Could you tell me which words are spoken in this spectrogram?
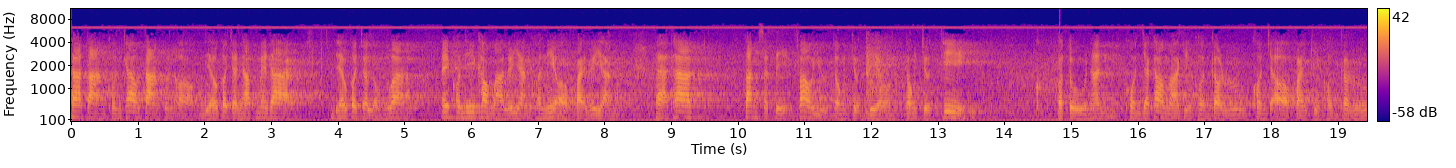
ถ้าต่างคนเข้าต่างคนออก เดี๋ยวก็จะนับไม่ได้ เดี๋ยวก็จะหลงว่า ไอ้คนนี้เข้ามาหรือยัง คนนี้ออกไปหรือยัง แต่ถ้าตั้งสติเฝ้าอยู่ตรงจุดเดียว ตรงจุดที่ประตูนั้น คนจะเข้ามากี่คนก็รู้ คนจะออกไปกี่คนก็รู้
